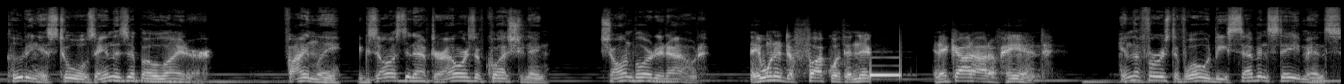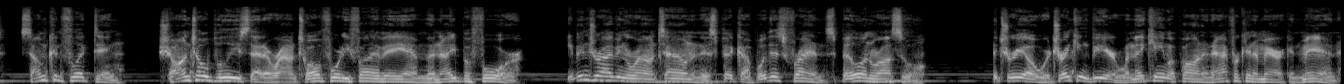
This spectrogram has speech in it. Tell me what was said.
including his tools and the Zippo lighter. Finally, exhausted after hours of questioning, Sean blurted out, They wanted to fuck with a Nick, and it got out of hand. In the first of what would be seven statements, some conflicting, Sean told police that around 12:45 a.m. the night before, he'd been driving around town in his pickup with his friends Bill and Russell. The trio were drinking beer when they came upon an African American man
